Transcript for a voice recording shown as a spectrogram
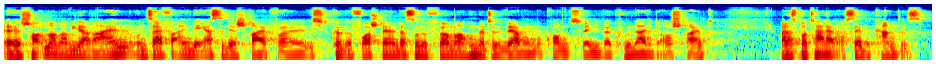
äh, schau immer mal wieder rein und sei vor allem der Erste, der schreibt, weil ich könnte mir vorstellen, dass so eine Firma hunderte Bewerbungen bekommt, wenn die bei Crew United ausschreibt, weil das Portal halt auch sehr bekannt ist.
